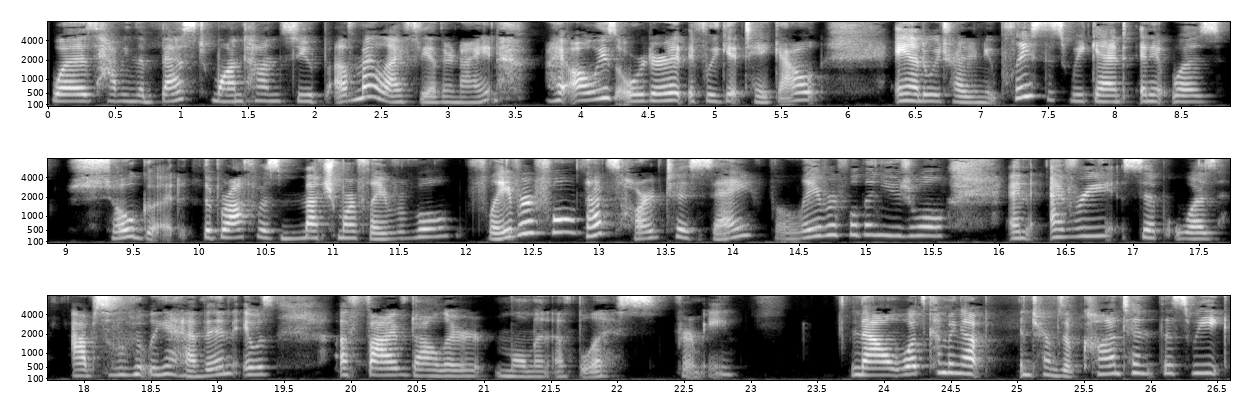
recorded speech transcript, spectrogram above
was having the best wonton soup of my life the other night. I always order it if we get takeout, and we tried a new place this weekend and it was so good. The broth was much more flavorful. Flavorful? That's hard to say. Flavorful than usual. And every sip was absolutely heaven. It was a $5 moment of bliss for me. Now, what's coming up in terms of content this week?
